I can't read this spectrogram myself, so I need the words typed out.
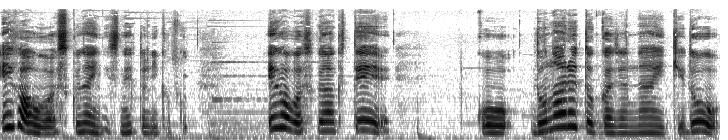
笑顔が少ないんですねとにかく。笑顔が少なくてこう怒鳴るとかじゃないけど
